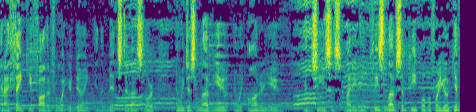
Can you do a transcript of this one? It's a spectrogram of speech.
And I thank you, Father, for what you're doing in the midst of us, Lord. And we just love you and we honor you in Jesus' mighty name. Please love some people before you go. Give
